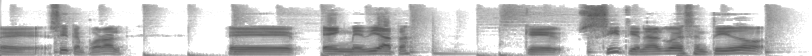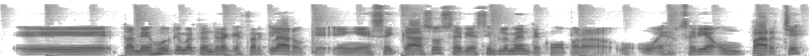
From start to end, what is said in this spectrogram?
eh, sí, temporal eh, e inmediata, que sí tiene algo de sentido, también Hulkenberg tendría que estar claro que en ese caso sería simplemente como para, sería un parche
